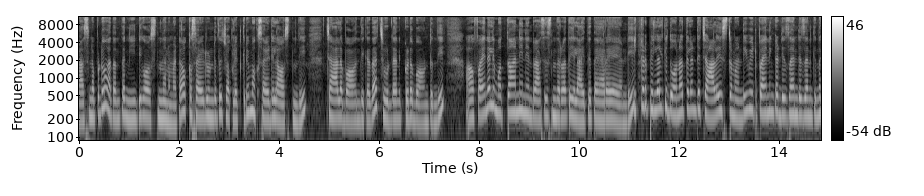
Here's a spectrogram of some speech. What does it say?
రాసినప్పుడు అదంతా నీట్గా వస్తుంది అనమాట ఒక సైడ్ ఉండదు చాక్లెట్ క్రీమ్ ఒక సైడ్ ఇలా వస్తుంది. చాలా బాగుంది కదా చూడడానికి కూడా బాగుంటుంది. ఫైనలీ మొత్తాన్ని నేను రాసేసిన తర్వాత ఇలా అయితే తయారయ్యాయండి. ఇక్కడ పిల్లలకి డోనత్లు అంటే చాలా ఇష్టం అండి. వీటిపైన ఇంకా డిజైన్ డిజైన్ కింద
